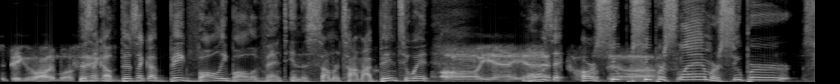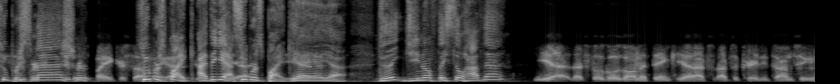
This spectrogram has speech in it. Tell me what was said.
The big volleyball. There's thing. like a there's like a big volleyball event in the summertime. I've been to it. Oh yeah, yeah. what was it? Or super, uh, super Slam or super super, smash Super or Spike or something Super like. Spike. I think yeah, Yeah, Super Spike. Yeah, yeah, yeah. Do they? Do you know if they still have that? Yeah, that still goes on. I think. Yeah, that's that's a crazy time too.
